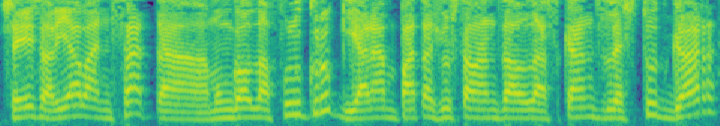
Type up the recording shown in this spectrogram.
Sí, s'havia avançat amb un gol de Fulkrug i ara empata just abans del descans l'Stuttgart.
